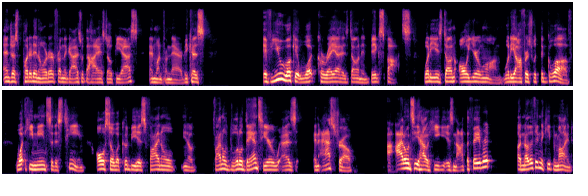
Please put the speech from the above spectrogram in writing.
and just put it in order from the guys with the highest OPS and went from there. Because if you look at what Correa has done in big spots, what he has done all year long, what he offers with the glove, what he means to this team, also what could be his final, you know, final little dance here as an Astro. I don't see how he is not the favorite. Another thing to keep in mind,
